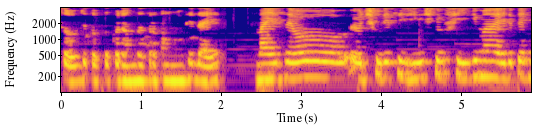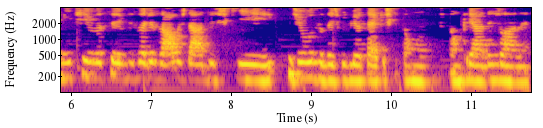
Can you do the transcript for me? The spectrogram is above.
sobre, tô procurando, trocando muita ideia. Mas eu, eu descobri esses dias que o Figma, ele permite você visualizar os dados que, de uso das bibliotecas que estão criadas lá, né?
